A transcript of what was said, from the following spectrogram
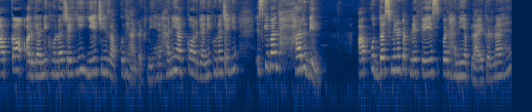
आपका ऑर्गेनिक होना चाहिए, ये चीज़ आपको ध्यान रखनी है। हनी आपका ऑर्गेनिक होना चाहिए। इसके बाद हर दिन आपको 10 मिनट अपने फेस पर हनी अप्लाई करना है।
